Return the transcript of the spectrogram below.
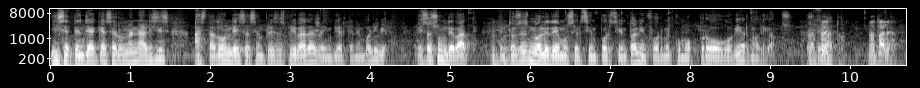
Y se tendría que hacer un análisis hasta dónde esas empresas privadas reinvierten en Bolivia. Eso es un debate. Entonces no le demos el 100% al informe como pro gobierno, digamos. a debate. Natalia.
